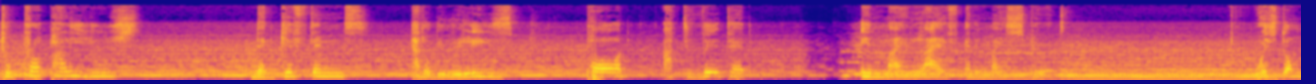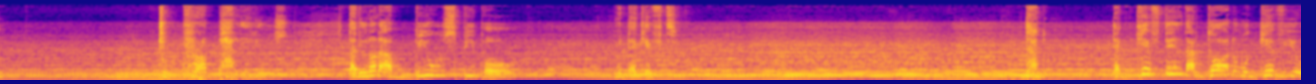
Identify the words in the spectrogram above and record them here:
to properly use the giftings that will be released, poured, activated in my life and in my spirit. Wisdom to properly use, that you not abuse people with the gift. That the gifting that God will give you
